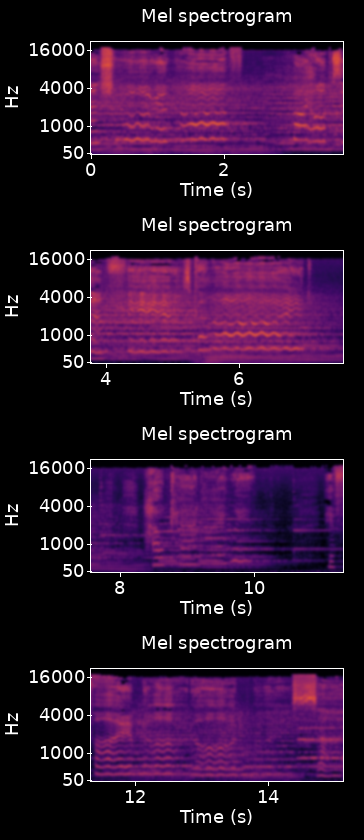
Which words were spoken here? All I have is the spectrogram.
and sure if I'm not on my side?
